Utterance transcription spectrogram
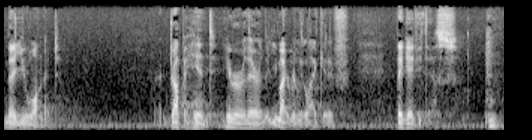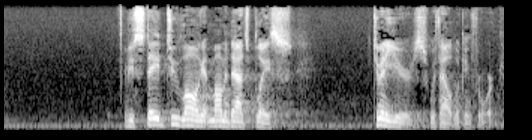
that you wanted? Drop a hint here or there that you might really like it if they gave you this. Have you stayed too long at mom and dad's place, too many years without looking for work?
